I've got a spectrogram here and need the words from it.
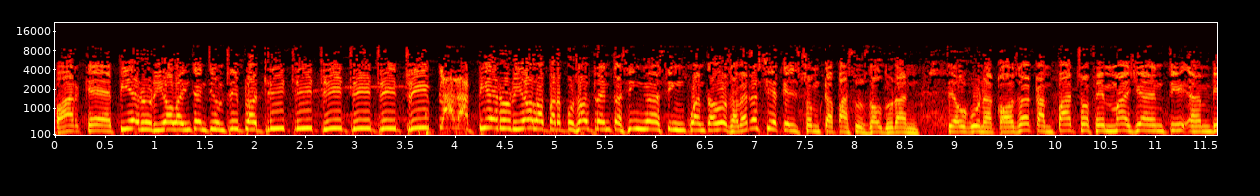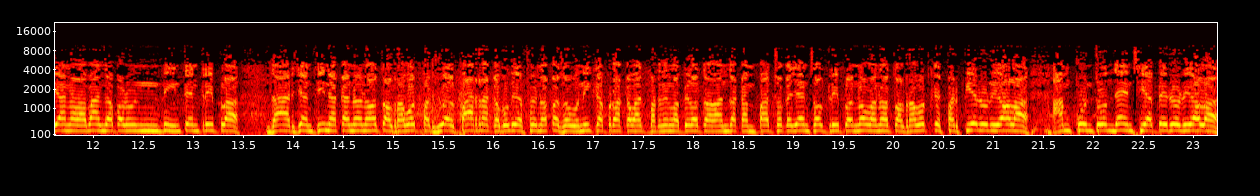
perquè Pierre Oriola intenti un triple, tri, tri, tri, tri, tri, triple de Pierre Oriola per posar el 35 a 52. A veure si aquells som capaços del Durant té alguna cosa. Campazzo fent màgia enviant a la banda per un intent triple d'Argentina que no nota el rebot per Joel Parra que volia fer una cosa bonica però ha acabat perdent la pilota de Campazzo que llença el triple, no la nota. El rebot que és per Pierre Oriola amb contundència. Pierre Oriola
